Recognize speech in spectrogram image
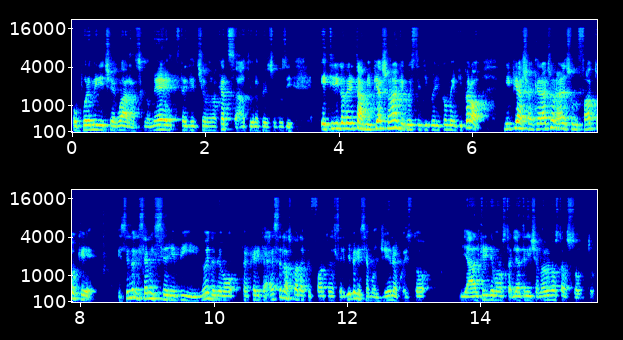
oppure mi dice guarda, secondo me stai dicendo una cazzata, io la penso così. E ti dico la verità, mi piacciono anche questi tipi di commenti, però mi piace anche ragionare sul fatto che essendo che siamo in Serie B, noi dobbiamo per carità essere la squadra più forte della Serie B perché siamo il Genoa e questo gli altri devono stare, gli altri 19 devono stare sotto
